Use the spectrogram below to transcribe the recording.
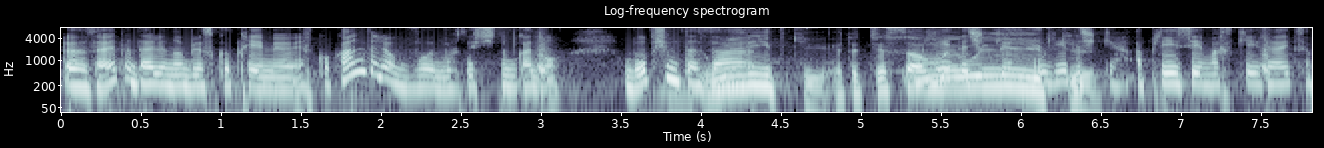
Э, за это дали Нобелевскую премию Эрку Канделю в 2000 году. В общем-то, за... Улитки. Это те самые улиточки. Улиточки, улиточки аплизии, морские зайцы.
